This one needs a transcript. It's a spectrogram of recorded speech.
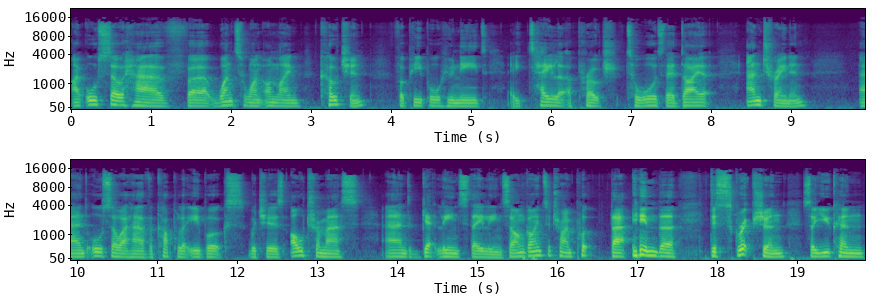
I also have one to one online coaching for people who need a tailor approach towards their diet and training. And also, I have a couple of ebooks, which is Ultramass and Get Lean, Stay Lean. So, I'm going to try and put that in the description so you can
